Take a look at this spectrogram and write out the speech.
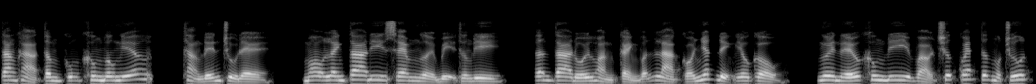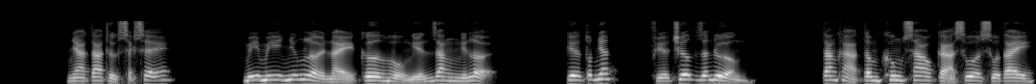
Tăng khả tâm cũng không vô nghĩa, thẳng đến chủ đề, mau lanh ta đi xem người bị thương đi, ân ta đối hoàn cảnh vẫn là có nhất định yêu cầu, ngươi nếu không đi vào trước quét tước một chút. Nhà ta thực sạch sẽ. Mỹ Mỹ những lời này cơ hồ nghiến răng nghiến lợi. kia tốt nhất, phía trước dẫn đường. Tăng khả tâm không sao cả xua xua tay,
